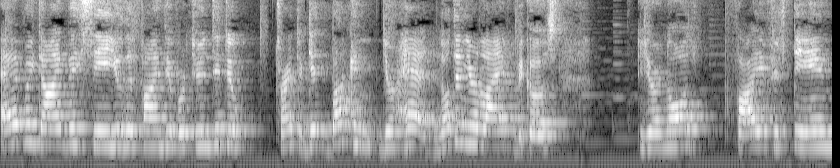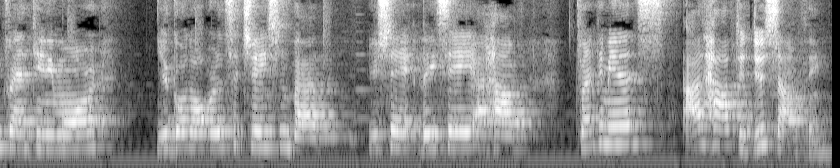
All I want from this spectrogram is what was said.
every time they see you, they find the opportunity to try to get back in your head, not in your life, because you're not 5, 15, 20 anymore. You got over the situation, but you say they say I have 20 minutes, I have to do something.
